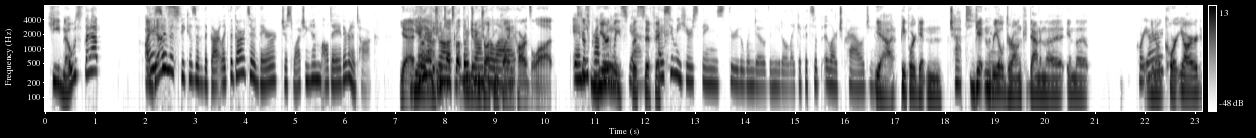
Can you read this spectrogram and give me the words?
he knows that. I, I guess assume it's because of the guard. Like the guards are there just watching him all day. They're going to talk. Yeah, I Yeah. feel And like they're he talks about them they're getting drunk drunk a and playing cards a lot. And just he probably, weirdly yeah. specific. I assume he hears things through the window of the needle, like if it's a, a large crowd, you know, yeah, people are getting chopped, getting yeah. real drunk down in the in the courtyard. you know courtyard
